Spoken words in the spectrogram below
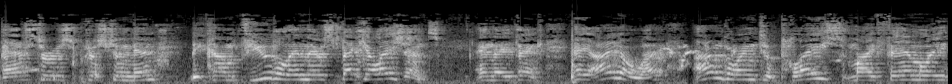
pastors, Christian men, become futile in their speculations. And they think, hey, I know what? I'm going to place my family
